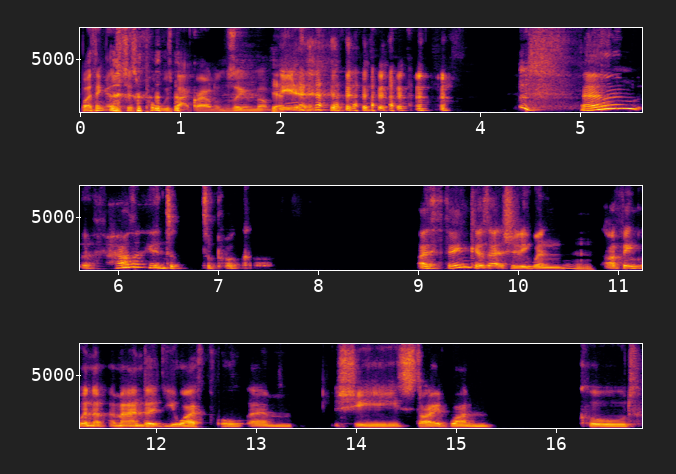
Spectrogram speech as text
But I think that's just Paul's background on Zoom. Not Yeah. um, how did I get into to podcast? I think it's actually when I think when Amanda, your wife, Paul, um, she started one called.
